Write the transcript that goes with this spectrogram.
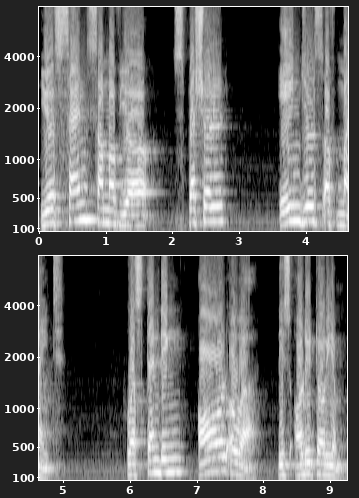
you have sent some of your special angels of might who are standing all over this auditorium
